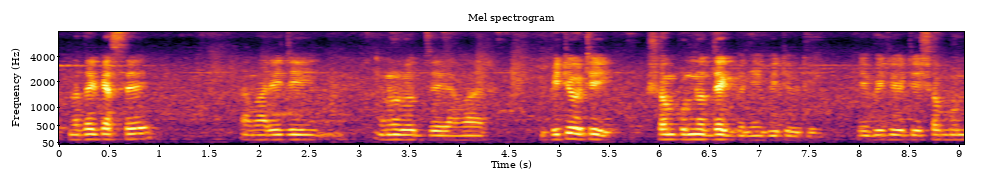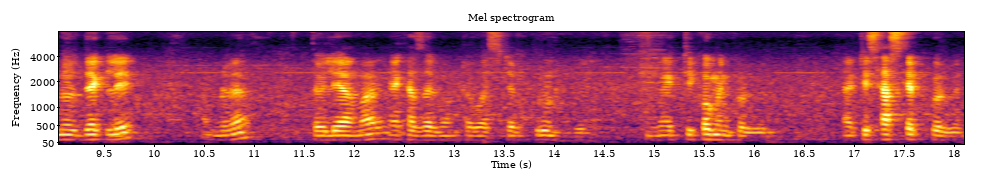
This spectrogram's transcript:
আপনাদের কাছে আমার এই যে অনুরোধ যে আমার ভিডিওটি সম্পূর্ণ দেখবেন, এই ভিডিওটি। এই ভিডিওটি সম্পূর্ণ দেখলে আপনারা তাহলে আমার এক হাজার ঘণ্টা ওয়াচ টাইম পূরণ হবে। এবং একটি কমেন্ট করবেন, একটি সাবস্ক্রাইব করবেন।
